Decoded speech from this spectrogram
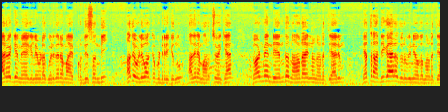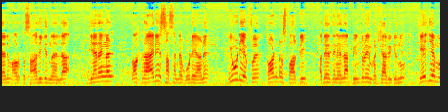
ആരോഗ്യ മേഖലയുടെ ഗുരുതരമായ പ്രതിസന്ധി അത് ഒഴിവാക്കപ്പെട്ടിരിക്കുന്നു. അതിനെ മറച്ചുവെക്കാൻ ഗവൺമെന്റ് എന്ത് നാടകങ്ങൾ നടത്തിയാലും എത്ര അധികാര ദുർവിനിയോഗം നടത്തിയാലും അവർക്ക് സാധിക്കുന്നതല്ല. ജനങ്ങൾ ഡോക്ടർ ആരിസ് ഹസന്റെ കൂടെയാണ്. U D F Congress party അദ്ദേഹത്തിന് എല്ലാ പിന്തുണയും പ്രഖ്യാപിക്കുന്നു. കെ ജി എം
